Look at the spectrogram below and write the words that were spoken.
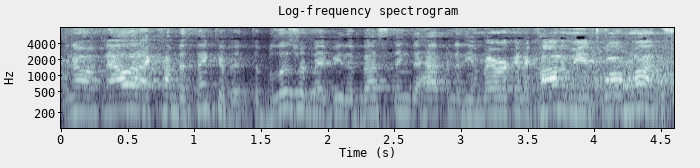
You know, now that I come to think of it, the blizzard may be the best thing to happen to the American economy in 12 months.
